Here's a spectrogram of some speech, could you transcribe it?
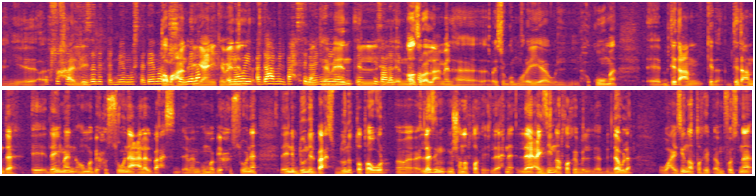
يعني آه، وخصوصا في ظل التنمية المستدامة طبعا يعني كمان اللي هو يبقى دعم البحث العلمي وكمان. النظرة اللي عاملها رئيس الجمهورية والحكومة آه، بتدعم كده بتدعم ده. آه، دايما هم بيحسونا على البحث دايما هم بيحسونا لأن بدون البحث وبدون التطور آه، لازم مش هنرتقي. لا إحنا لا عايزين نرتقي بال- بالدولة. وعايزين نرتقي بأنفسنا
